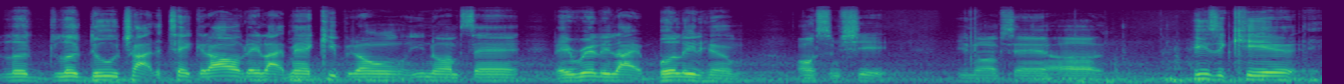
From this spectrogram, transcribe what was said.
Little, little dude tried to take it off. They like man keep it on. You know what I'm saying? They really like bullied him on some shit. You know what I'm saying? Uh, he's a kid.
